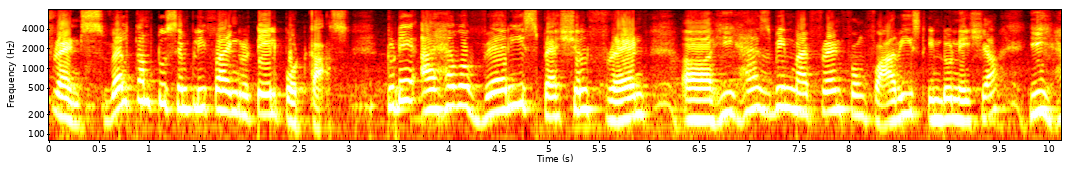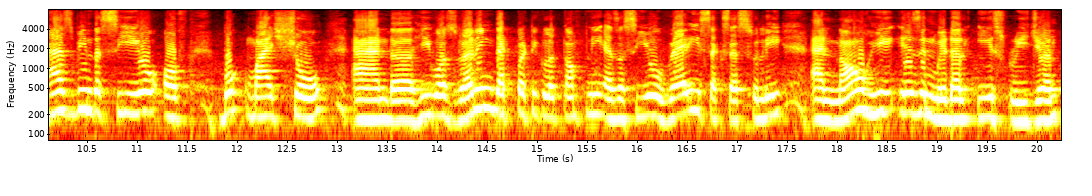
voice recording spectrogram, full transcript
friends, welcome to Simplifying Retail podcast. Today I have a very special friend. Uh, he has been my friend from Far East Indonesia. He has been the CEO of Book My Show and uh, he was running that particular company as a CEO very successfully and now he is in Middle East region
